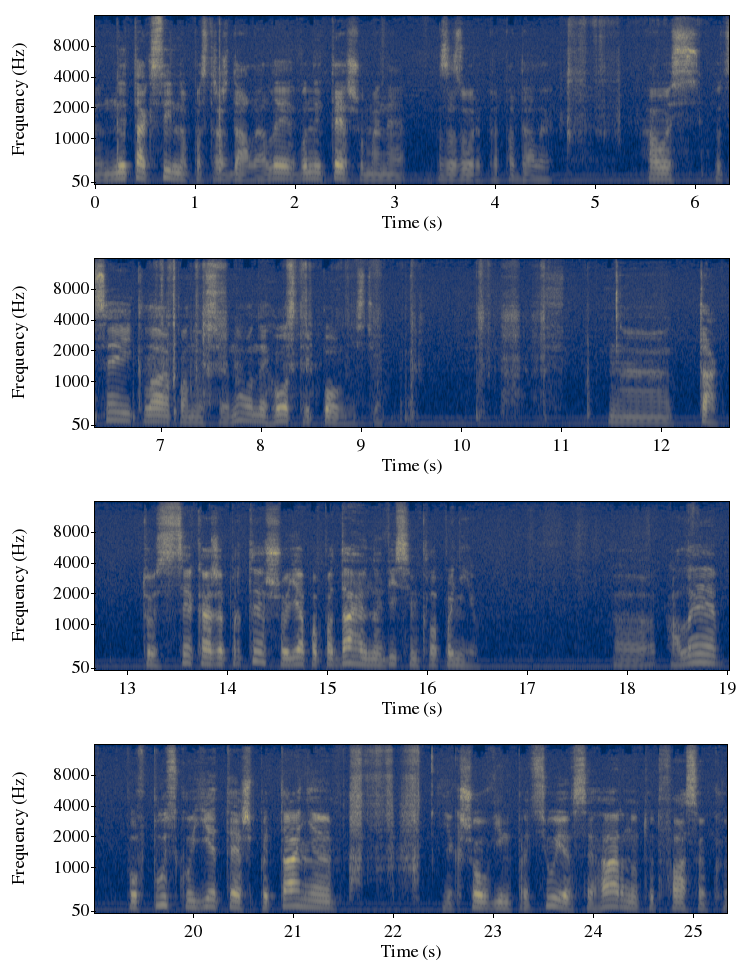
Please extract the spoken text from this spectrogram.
не так сильно постраждали, але вони теж у мене зазори припадали. А ось оцей клапан, ось, ну вони гострі повністю. Е, так, тобто це каже про те, що я попадаю на 8 клапанів. Е, але по впуску є теж питання. Якщо він працює, все гарно, тут фасок, е,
